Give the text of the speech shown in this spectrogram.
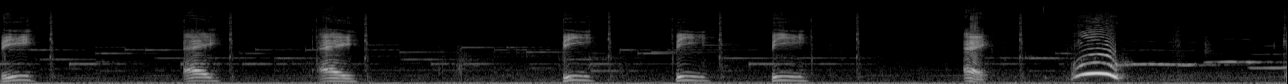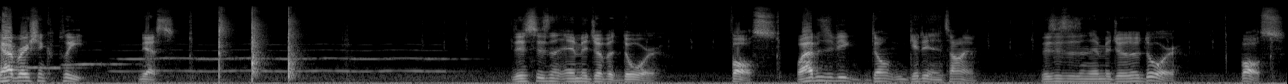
B. A. A. B. B. B. A. Woo! Calibration complete. Yes. This is an image of a door. False. What happens if you don't get it in time? This is an image of a door. False.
